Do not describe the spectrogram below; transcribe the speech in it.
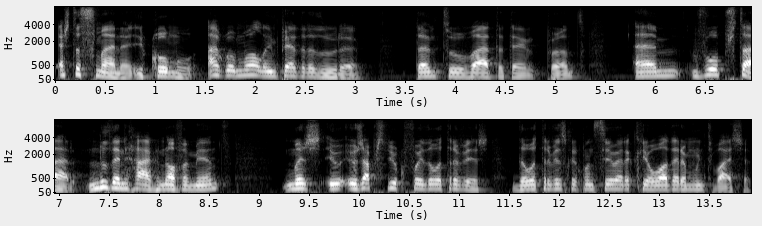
esta semana, e como água mole em pedra dura, tanto bate até pronto, um, vou apostar no Den Haag novamente, mas eu, eu já percebi o que foi da outra vez. Da outra vez o que aconteceu era que a odd era muito baixa.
